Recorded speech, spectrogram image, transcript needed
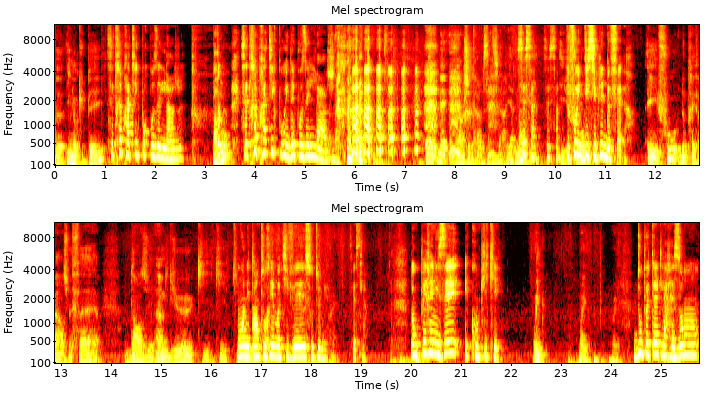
euh, inoccupé. C'est très pratique pour poser le linge. Pardon? C'est très pratique pour y déposer le linge. mais, en général, ça ne sert à rien. C'est ça, c'est ça. Il, faut, une discipline de faire. Et il faut de préférence le faire dans un milieu qui, qui, Où on est entouré, motivé, soutenu. C'est cela. Donc pérenniser est compliqué. Oui, oui, D'où peut-être la raison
